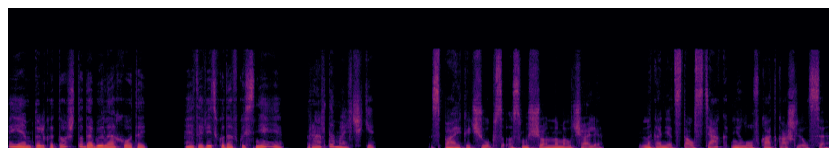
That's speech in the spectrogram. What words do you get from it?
Ем только то, что добыла охотой. Это ведь куда вкуснее, Правда, мальчики?» Спайк и Чупс смущенно молчали. Наконец толстяк неловко откашлялся.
